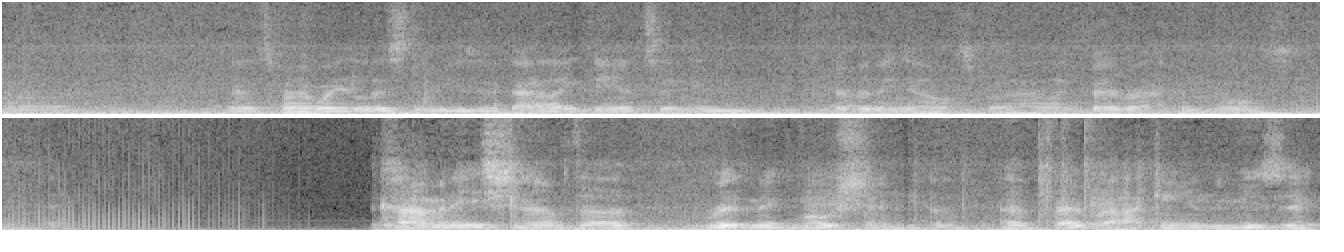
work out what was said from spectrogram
Uh, and it's my way to listen to music. I like dancing and everything else, but I like bedrocking the most. The combination of the rhythmic motion of, of bedrocking and the music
